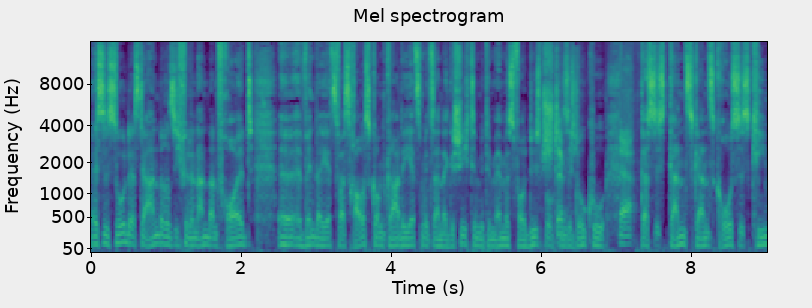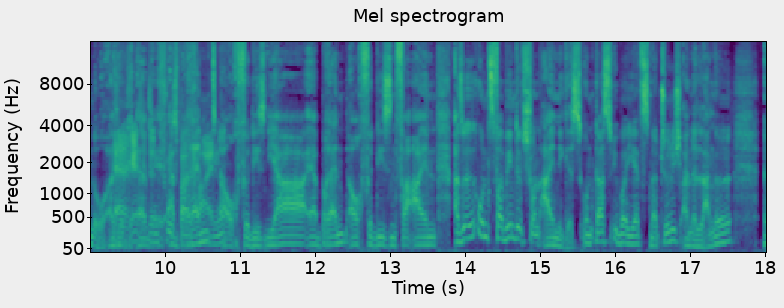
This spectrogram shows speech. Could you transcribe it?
es ist so, dass der andere sich für den anderen freut, äh, wenn da jetzt was rauskommt, gerade jetzt mit seiner Geschichte mit dem MSV Duisburg, Stimmt. diese Doku. Ja. Das ist ganz, ganz großes Kino. Also er, er, er brennt ne? auch für diesen, ja, er brennt auch für diesen Verein. Also uns verbindet schon einiges und das über jetzt natürlich eine lange äh,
